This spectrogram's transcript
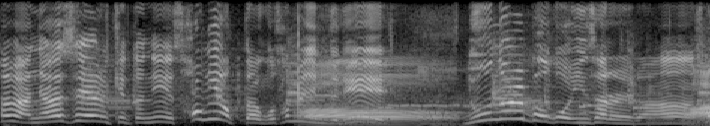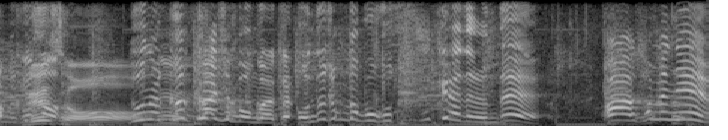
선배님 안녕하세요 이렇게 했더니 성의 없다고 선배님들이 아. 눈을 보고 인사를 해라. 아, 그래서? 눈을 끝까지 본 거야. 그러니까 어느 정도 보고 숙여야 되는데, 아, 선배님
